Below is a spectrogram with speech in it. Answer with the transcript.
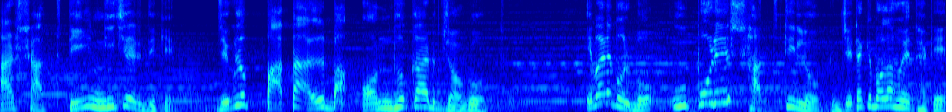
আর সাতটি নিচের দিকে, যেগুলো পাতাল বা অন্ধকার জগৎ। এবারে বলব, উপরের সাতটি লোক, যেটাকে বলা হয়ে থাকে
